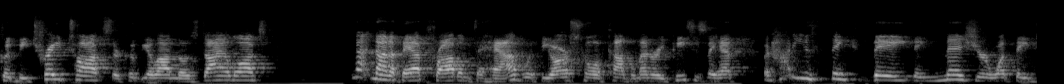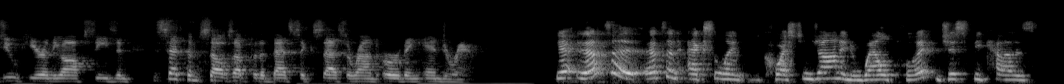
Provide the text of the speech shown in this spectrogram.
could be trade talks. There could be a lot of those dialogues not not a bad problem to have with the arsenal of complementary pieces they have. But how do you think they they measure what they do here in the offseason to set themselves up for the best success around Irving and Durant? Yeah, that's a that's an excellent question, John, and well put. Just because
